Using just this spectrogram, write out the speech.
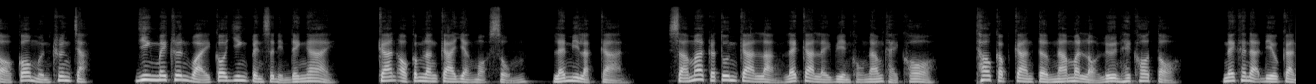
ต่อก็เหมือนเครื่องจักร ยิ่งไม่เคลื่อนไหวก็ยิ่งเป็นสนิมได้ง่าย การออกกำลังกายอย่างเหมาะสม และมีหลักการ สามารถกระตุ้นการหลั่งและการไหลเวียนของน้ำไขข้อ เท่ากับการเติมน้ำมันหล่อลื่นให้ข้อต่อ ในขณะเดียวกัน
